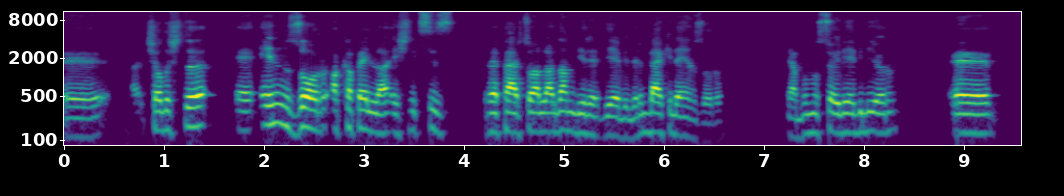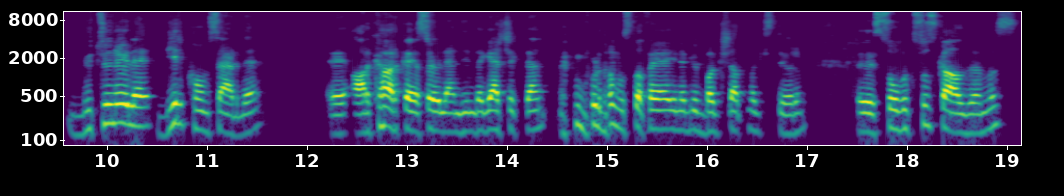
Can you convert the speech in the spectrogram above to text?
e, çalıştığı e, en zor akapella eşliksiz repertuarlardan biri diyebilirim. Belki de en zoru. Ya bunu söyleyebiliyorum. E, bütünüyle bir konserde e, arka arkaya söylendiğinde gerçekten burada Mustafa'ya yine bir bakış atmak istiyorum. E, soluksuz kaldığımız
